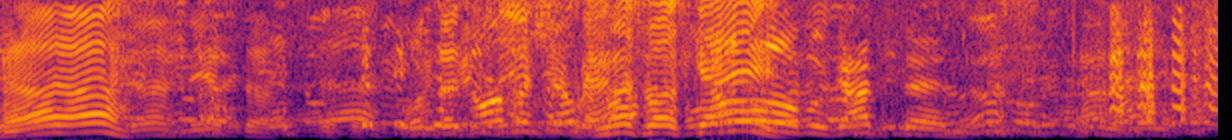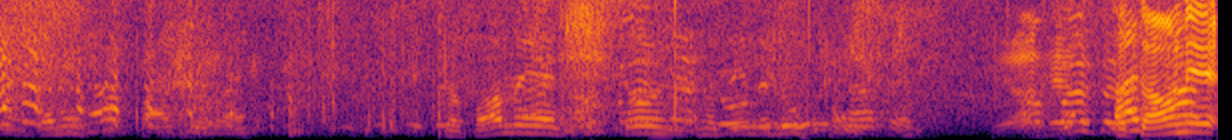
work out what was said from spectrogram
Ja, ja. Es muss was gehen. Der Dani,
